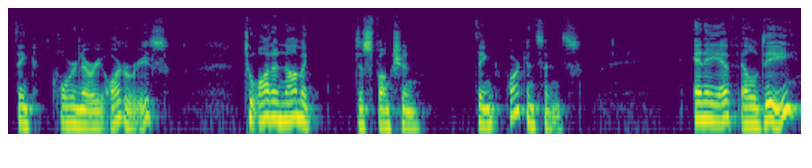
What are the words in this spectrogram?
think coronary arteries, to autonomic dysfunction, think Parkinson's. NAFLD,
